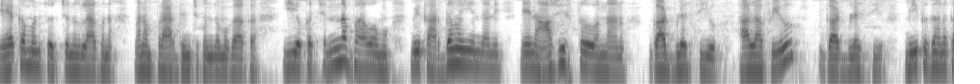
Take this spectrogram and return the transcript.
ఏక మనసు వచ్చునులాగున మనం ప్రార్థించుకుందము గాక. ఈ యొక్క చిన్న భావము మీకు అర్థమయ్యిందని నేను ఆశిస్తూ ఉన్నాను. God bless you. All of you. God bless you. మీకు గనక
